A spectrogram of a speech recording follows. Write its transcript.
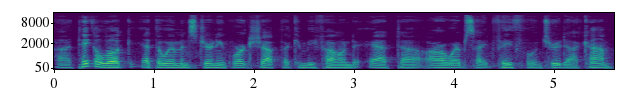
uh, take a look at the Women's Journey workshop that can be found at uh, our website, faithfulandtrue.com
